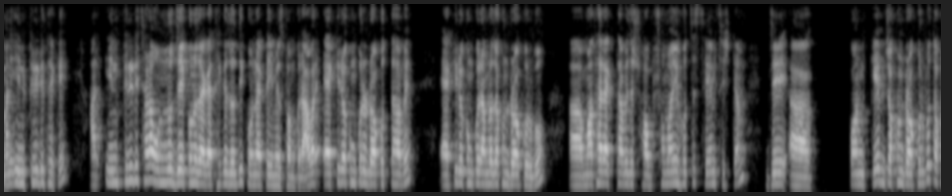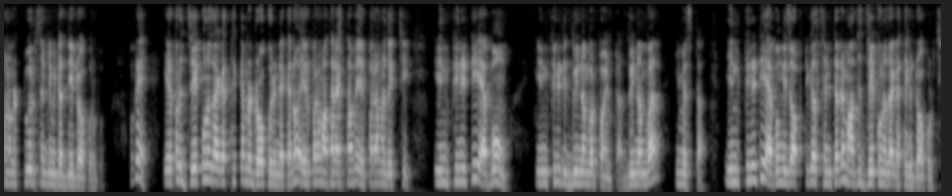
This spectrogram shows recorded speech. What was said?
মানে ইনফিনিটি থেকে। আর ইনফিনিটি ছাড়া অন্য যে কোনো জায়গা থেকে যদি কোনো একটা ইমেজ ফর্ম করে। আবার একই রকম করে ড্র করতে হবে। একই রকম করে আমরা যখন ড্র করব মাথায় রাখতে হবে যে সব সময় হচ্ছে সেম সিস্টেম যে কনকেভ যখন ড্র করব, তখন আমরা টুয়েলভ সেন্টিমিটার দিয়ে ড্র করব। ওকে এরপরে যে কোনো জায়গা থেকে আমরা ড্র করি না কেন, এরপরে মাথায় রাখতে হবে, এরপরে আমরা দেখছি ইনফিনিটি এবং ইনফিনিটি দুই নম্বর পয়েন্টটা দুই নাম্বার ইমেজটা ইনফিনিটি এবং এই যে অপটিক্যাল সেন্টারের মাঝে যে কোনো জায়গা থেকে ড্র করছি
